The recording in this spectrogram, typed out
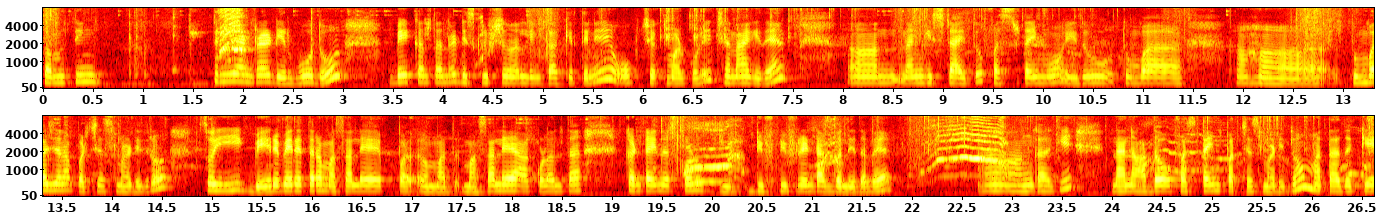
ಸಮಥಿಂಗ್ ತ್ರೀ ಹಂಡ್ರೆಡ್ ಇರ್ಬೋದು. ಬೇಕಂತಂದರೆ ಡಿಸ್ಕ್ರಿಪ್ಷನಲ್ಲಿ ಲಿಂಕ್ ಹಾಕಿರ್ತೀನಿ. ಹೋಗಿ ಚೆಕ್ ಮಾಡ್ಕೊಳ್ಳಿ. ಚೆನ್ನಾಗಿದೆ. ನನಗಿಷ್ಟ ಆಯಿತು. ಫಸ್ಟ್ ಟೈಮು ಇದು ತುಂಬ ತುಂಬ ಜನ ಪರ್ಚೇಸ್ ಮಾಡಿದರು. ಸೊ ಈಗ ಬೇರೆ ಬೇರೆ ಥರ ಮಸಾಲೆ ಪ, ಮದ್, ಮಸಾಲೆ ಹಾಕೊಳ್ಳೋಂಥ ಕಂಟೈನರ್ಸ್ಗಳು ಡಿಫ್ ಡಿಫ್ರೆಂಟಾಗಿ ಬಂದಿದ್ದಾವೆ ಹಂಗಾಗಿ ನಾನು ಅದು ಫಸ್ಟ್ ಟೈಮ್ ಪರ್ಚೇಸ್ ಮಾಡಿದ್ದು. ಮತ್ತು ಅದಕ್ಕೆ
